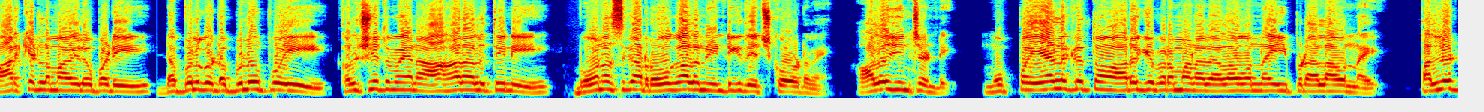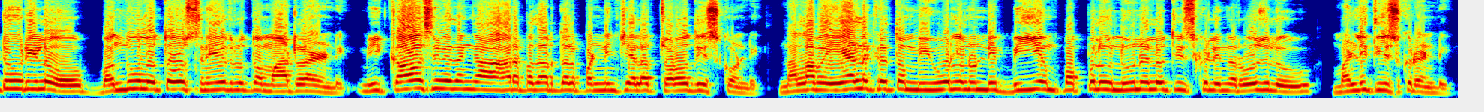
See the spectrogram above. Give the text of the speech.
మార్కెట్ల మాయలో పడి డబ్బులకు డబ్బులు పోయి కలుషితమైన ఆహారాలు తిని బోనస్గా రోగాలను ఇంటికి తెచ్చుకోవడమే. ఆలోచించండి. ముప్పై ఏళ్ళ క్రితం ఆరోగ్య ప్రమాణాలు ఎలా ఉన్నాయి ఇప్పుడు ఎలా ఉన్నాయి? పల్లెటూరిలో బంధువులతో స్నేహితులతో మాట్లాడండి. మీకు కావాల్సిన విధంగా ఆహార పదార్థాలు పండించేలా చొరవ తీసుకోండి. నలభై ఏళ్ళ క్రితం మీ ఊర్ల నుండి బియ్యం పప్పులు నూనెలు తీసుకెళ్ళిన రోజులు మళ్ళీ తీసుకురండి.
